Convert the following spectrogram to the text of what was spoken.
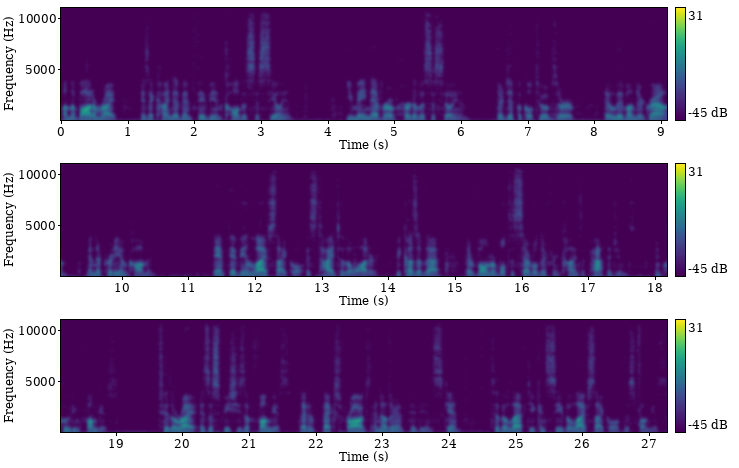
On the bottom right is a kind of amphibian called a caecilian. You may never have heard of a caecilian. They're difficult to observe, they live underground, and they're pretty uncommon. The amphibian life cycle is tied to the water, because of that, they're vulnerable to several different kinds of pathogens, including fungus. To the right is a species of fungus that infects frogs and other amphibians' skin. To the left, you can see the life cycle of this fungus.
